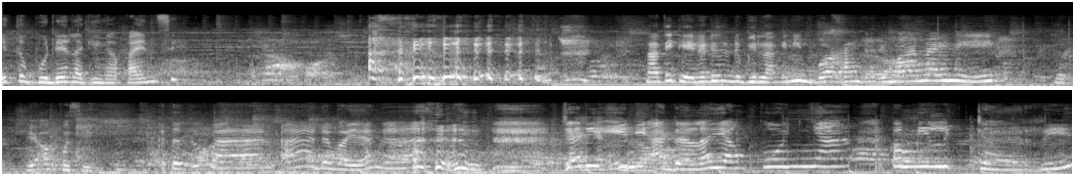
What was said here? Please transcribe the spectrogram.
Itu bude lagi ngapain sih? Nanti di Indonesia udah bilang ini barang dari mana ini? Loh, ya apa sih? ketutupan. Ah, ada bayangan. Jadi ini adalah yang punya pemilik dari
